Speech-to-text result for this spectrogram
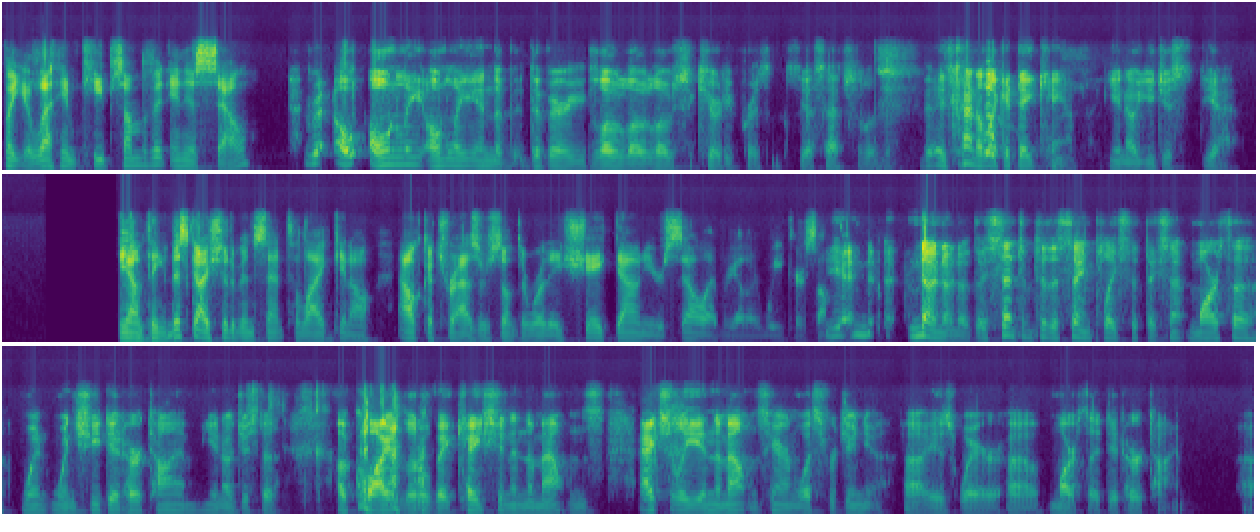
But you let him keep some of it in his cell? Oh, only, only in the the very low, low, low security prisons. Yes, absolutely. It's kind of like a day camp. You know, you just yeah, yeah, I'm thinking this guy should have been sent to like you know Alcatraz or something where they shake down your cell every other week or something. Yeah, no, no, no. They sent him to the same place that they sent Martha when when she did her time. You know, just a a quiet little vacation in the mountains. Actually, in the mountains here in West Virginia uh, is where uh, Martha did her time. Uh,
